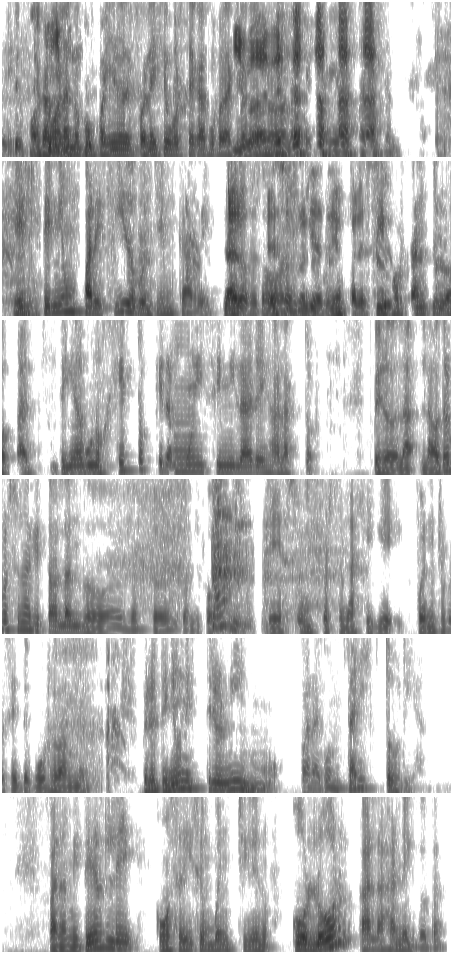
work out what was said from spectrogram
estamos hablando compañero del colegio por si acaso para que la gente que no está escuchando. Él tenía un parecido con Jim Carrey. Claro, eso en realidad tenía un parecido. Por tanto, ah, tenía algunos gestos que eran muy similares al actor. Pero la, otra persona que está hablando, el doctor Icónico, es un personaje que fue nuestro presidente curso también, pero tenía un histrionismo para contar historias, para meterle, como se dice en buen chileno, color a las anécdotas,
